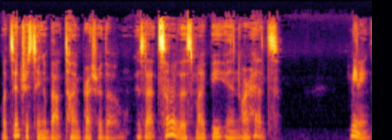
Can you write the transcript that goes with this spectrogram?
What's interesting about time pressure, though, is that some of this might be in our heads. Meaning,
